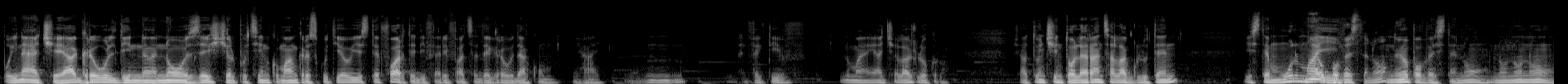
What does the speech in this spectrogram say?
pâinea aceea, grăul din 90, cel puțin cum am crescut eu, este foarte diferit față de grăul de acum, Mihai. Efectiv, nu mai e același lucru. Și atunci intoleranța la gluten este mult nu mai... Nu e o poveste, nu? Nu e o poveste, nu. Nu, nu, nu.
